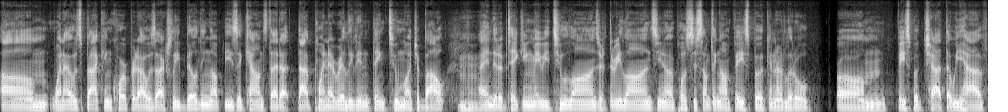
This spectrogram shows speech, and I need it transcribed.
Um, when I was back in corporate, I was actually building up these accounts that at that point I really didn't think too much about. I ended up taking maybe two lawns or three lawns. You know, I posted something on Facebook in our little um, Facebook chat that we have.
